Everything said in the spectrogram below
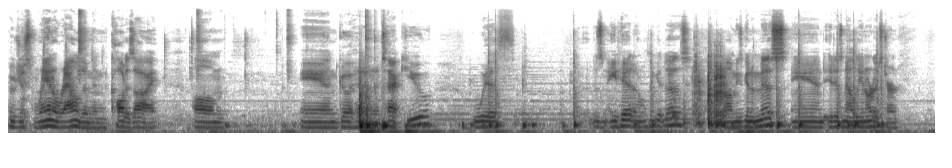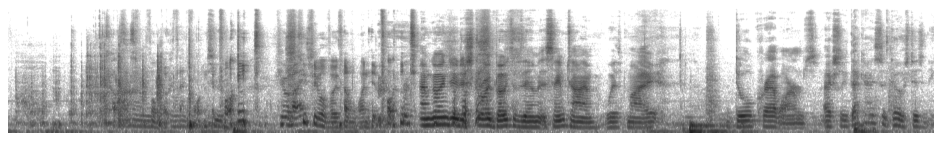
who just ran around him and caught his eye, um, and go ahead and attack you with. Does an eight hit? I don't think it does. Um, he's gonna miss, and it is now Leonardo's turn. People both have one hit point. These people both have one hit point. I'm going to destroy both of them at the same time with my dual crab arms. Actually, that guy's a ghost, isn't he?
